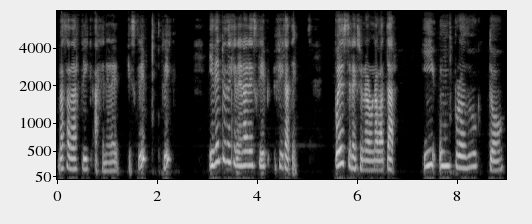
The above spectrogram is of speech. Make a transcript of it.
Vas a dar clic a generar script, clic. Y dentro de generar script, fíjate, puedes seleccionar un avatar y un producto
